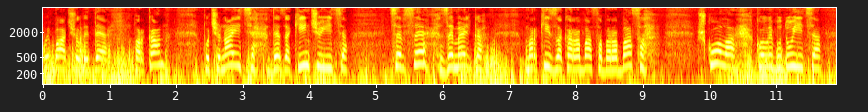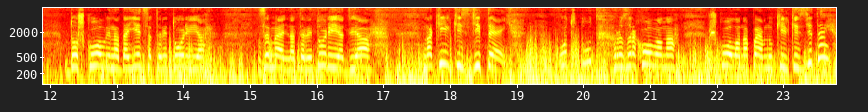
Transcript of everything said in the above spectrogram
Ви бачили, де паркан починається, де закінчується. Це все земелька маркіза Карабаса Барабаса. Школа, коли будується до школи, надається територія, земельна територія для на кількість дітей. От тут розрахована школа на певну кількість дітей,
